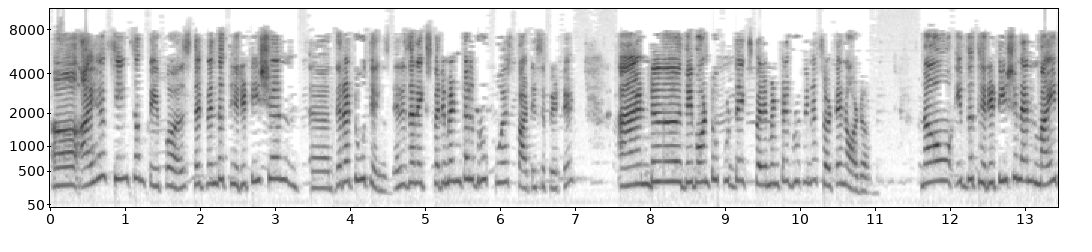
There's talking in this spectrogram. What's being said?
Uh, I have seen some papers that when the theoretician, uh, there are two things. There is an experimental group who has participated and uh, they want to put the experimental group in a certain order. Now, if the theoretician and my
